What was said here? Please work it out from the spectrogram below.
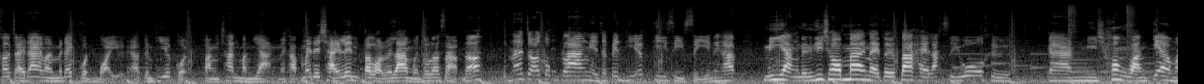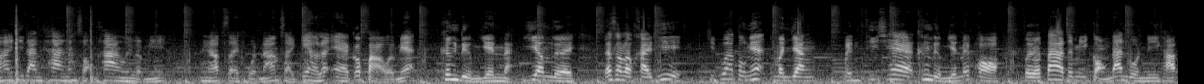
เข้าใจได้มันไม่ได้กดบ่อยอยู่แล้ว เต็มที่ก็กดฟังก์ชันบางอย่างนะครับ ไม่ได้ใช้เล่นตลอดเวลาเหมือนโทรศัพท์เนาะหน้าจอตรงกลางเนี่ยจะเป็น TFT สีสีนะครับ มีอย่างหนึ่งที่ชอบมากใน Toyota Hilux Revo ก็คือ การมีช่องวางแก้วมาให้ที่ด้านข้างทั้งสองข้างเลยแบบนี้ นะครับใส่ขวดน้ำใส่แก้วและแอร์ก็เป่าแบบนี้เครื่องดื่มเย็นน่ะเยี่ยมเลย และสำหรับใครที่คิดว่าตรงเนี้ยมันยังเป็นที่แช่เครื่องดื่มเย็นไม่พอ Toyota จะมีกล่องด้านบนนี้ครับ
